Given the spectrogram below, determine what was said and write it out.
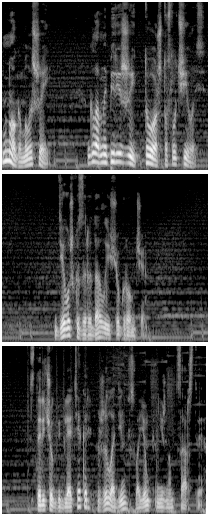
Много малышей. Главное пережить то, что случилось. Девушка зарыдала еще громче. Старичок-библиотекарь жил один в своем книжном царстве.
